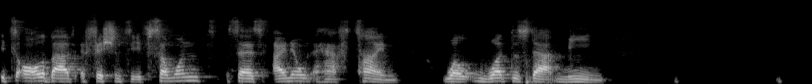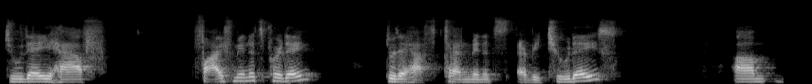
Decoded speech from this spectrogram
it's all about efficiency. If someone says, "I don't have time," well, what does that mean? Do they have five minutes per day? Do they have 10 minutes every two days? Um,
